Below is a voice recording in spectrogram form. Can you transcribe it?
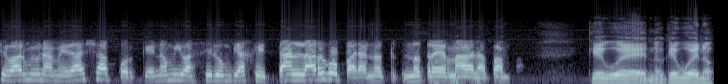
llevarme una medalla porque no me iba a hacer un viaje tan largo para no, no traer nada a La Pampa. Qué bueno, qué bueno.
